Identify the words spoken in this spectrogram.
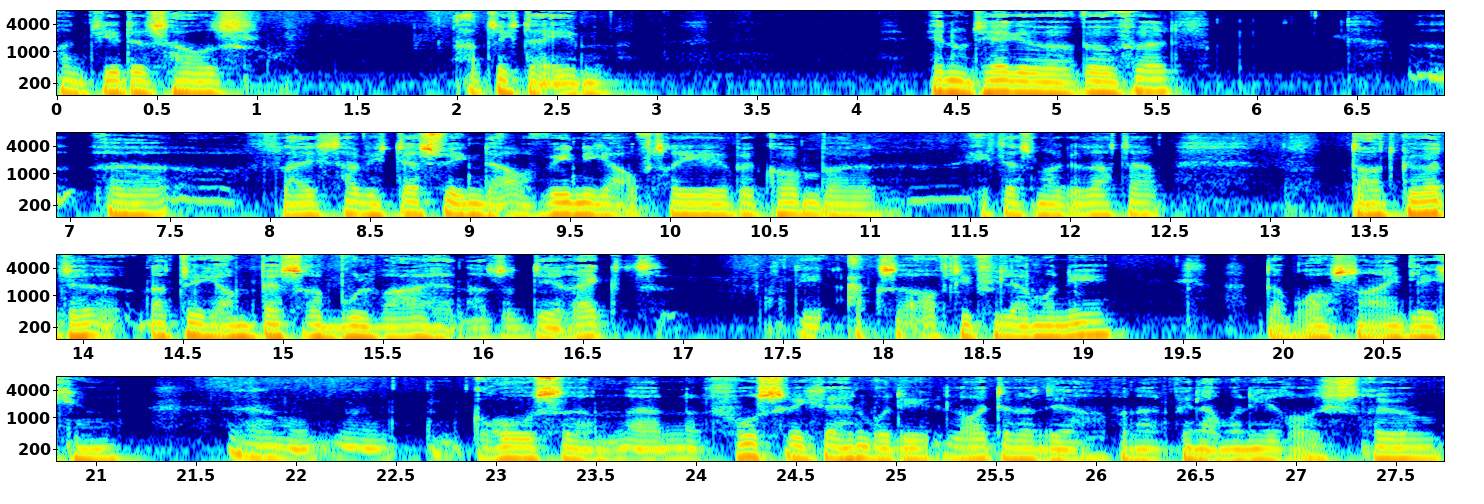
und jedes Haus hat sich da eben hin und her gewürfelt. Äh, vielleicht habe ich deswegen da auch weniger Aufträge bekommen, weil ich das mal gesagt habe. Dort gehörte natürlich auch ein besserer Boulevard hin, also direkt die Achse auf die Philharmonie. Da brauchst du eigentlich einen, großen einen Fußweg dahin, wo die Leute, wenn sie von der Philharmonie rausströmen,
